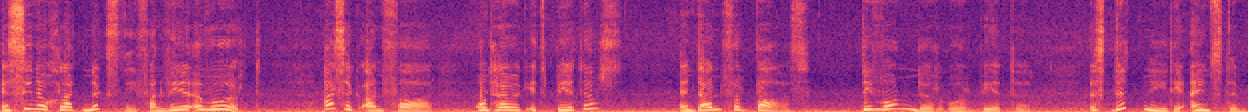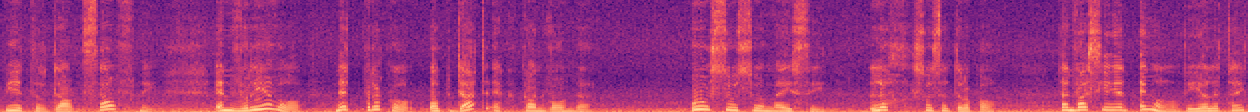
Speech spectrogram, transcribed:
En sien nou glad niks nie van wie een woord. As ek aanvaar, onthou ek iets beters en dan verbaas, die wonder oor beter. Is dit nie die einste beter dalk self nie? En wrevel, net prikkel, op dat ek kan wonder. O, so so meisie, lig soos een druppel, dan was jy een engel die hele tyd.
